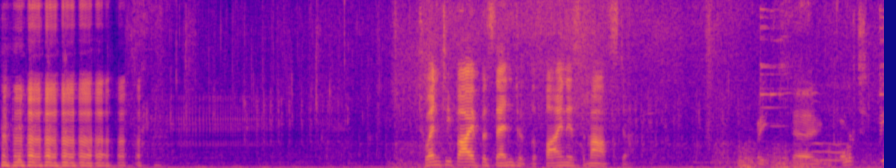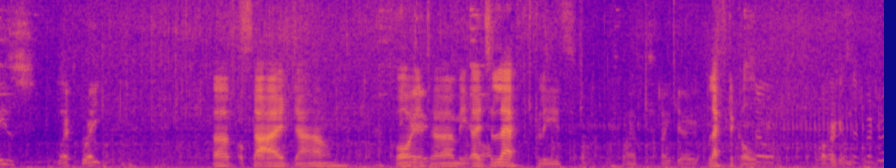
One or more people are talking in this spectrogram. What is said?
Twenty-five percent of the finest master. Right. Uh, course, please. left, right. Upside down. Boy, Okay. turn me. It's left, please. Left. Thank you. Leftical. So, what's this we're doing?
